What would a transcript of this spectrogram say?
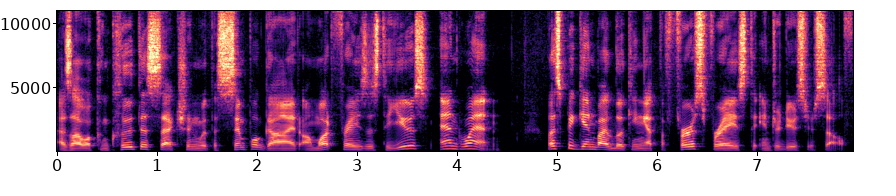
As I will conclude this section with a simple guide on what phrases to use and when. Let's begin by looking at the first phrase to introduce yourself.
